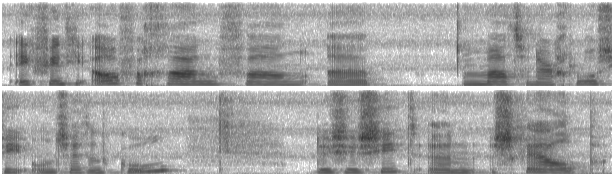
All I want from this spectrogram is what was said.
Ik vind die overgang van mat naar glossy ontzettend cool. Dus je ziet een schelp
